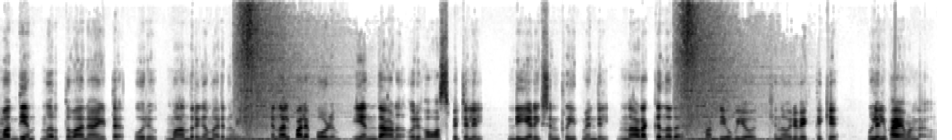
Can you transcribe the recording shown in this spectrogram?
മദ്യം നിർത്തുവാനായിട്ട് ഒരു മാന്ത്രിക മരുന്നുമില്ല. എന്നാൽ പലപ്പോഴും എന്താണ് ഒരു ഹോസ്പിറ്റലിൽ ഡി അഡിക്ഷൻ ട്രീറ്റ്മെന്റിൽ നടക്കുന്നത്? മദ്യം ഉപയോഗിക്കുന്ന ഒരു വ്യക്തിക്ക് ഉള്ളിൽ ഭയമുണ്ടാകുന്നു.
